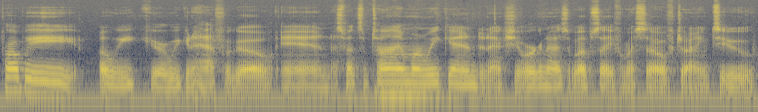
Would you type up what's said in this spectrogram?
probably a week or a week and a half ago, and I spent some time one weekend and actually organized a website for myself, trying to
